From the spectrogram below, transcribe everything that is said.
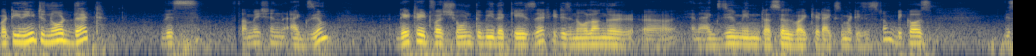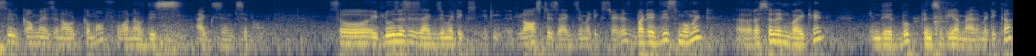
But you need to note that this summation axiom later it was shown to be the case that it is no longer uh, an axiom in Russell Whitehead axiomatic system because this will come as an outcome of one of these axioms and all. So it loses its axiomatic it, lost its axiomatic status but at this moment uh, Russell and Whitehead in their book Principia Mathematica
